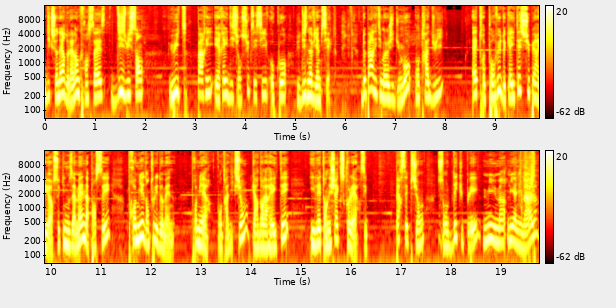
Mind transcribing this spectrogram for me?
dictionnaire de la langue française, 1800 8 paris et rééditions successives au cours du 19e siècle. De par l'étymologie du mot, on traduit être pourvu de qualités supérieures, ce qui nous amène à penser premier dans tous les domaines. Première contradiction, car dans la réalité, il est en échec scolaire. Ses perceptions sont décuplées, mi-humain, mi-animal.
